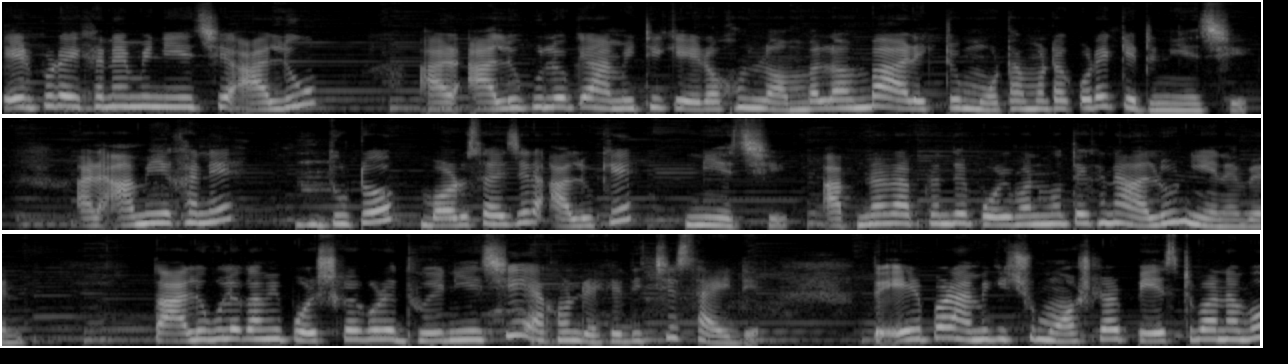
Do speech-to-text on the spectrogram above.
এরপরে এখানে আমি নিয়েছি আলু। আর আলুগুলোকে আমি ঠিক এরকম লম্বা লম্বা আর একটু মোটা মোটা করে কেটে নিয়েছি। আর আমি এখানে দুটো বড় সাইজের আলুকে নিয়েছি। আপনারা আপনাদের পরিমাণ মতো এখানে আলু নিয়ে নেবেন। তো আলুগুলোকে আমি পরিষ্কার করে ধুয়ে নিয়েছি, এখন রেখে দিচ্ছি সাইডে। তো এরপর আমি কিছু মশলার পেস্ট বানাবো।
